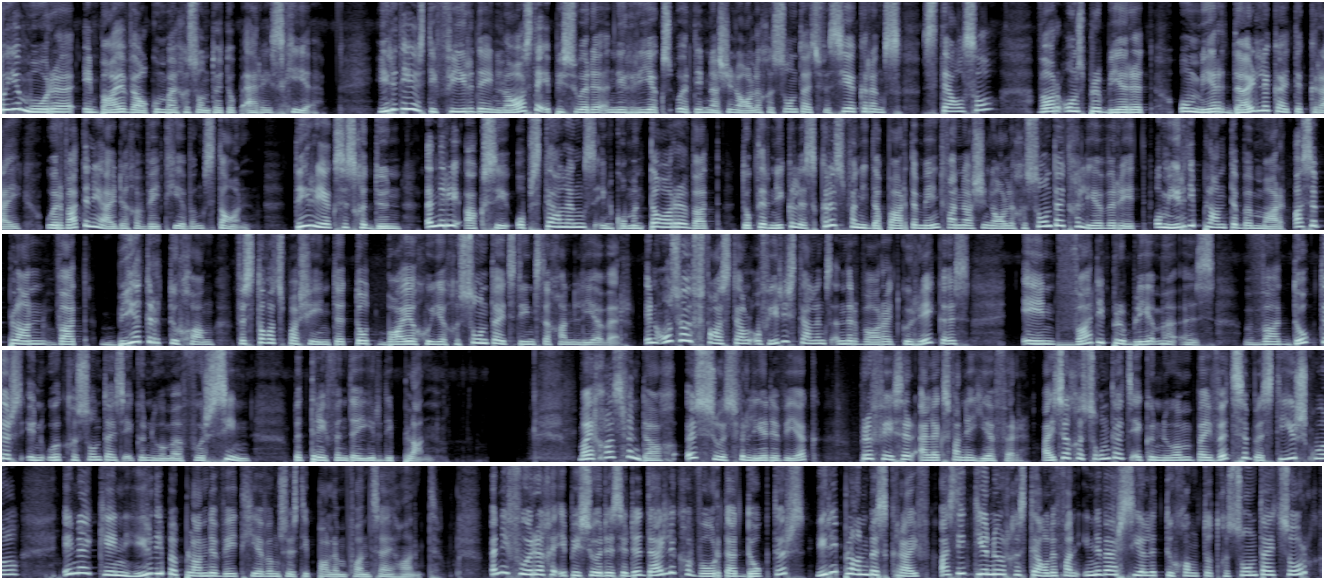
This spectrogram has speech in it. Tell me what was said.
Goeiemôre en baie welkom by Gesondheid op RSG. Hierdie is die 4de en laaste episode in die reeks oor die nasionale gesondheidsversekeringsstelsel waar ons probeer het om meer duidelikheid te kry oor wat in die huidige wetgewing staan. Die reeks is gedoen in reaksie op stellings en kommentare wat Dr Nicholas Chris van die Departement van Nasionale Gesondheid gelewer het om hierdie plan te bemark as 'n plan wat beter toegang vir staatspasiënte tot baie goeie gesondheidsdienste gaan lewer. En ons wou vasstel of hierdie stellings inderwaarheid korrek is en wat die probleme is wat dokters en ook gesondheidsekonome voorsien betreffende hierdie plan. My gas vandag is soos verlede week professor Alex van der Heever. Hy's 'n gesondheidsekonoom by Witse Bestuurskool en hy ken hierdie beplande wetgewing soos die palm van sy hand. In die vorige episode het dit duidelik geword dat dokters hierdie plan beskryf as die teenoorgestelde van universele toegang tot gesondheidsorg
